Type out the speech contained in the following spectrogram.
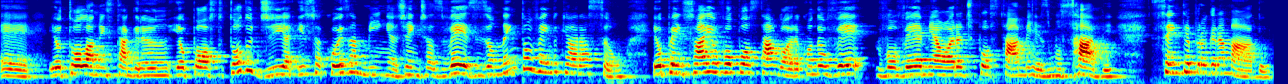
é, eu tô lá no Instagram, eu posto todo dia, isso é coisa minha, gente. Às vezes eu nem tô vendo que horas são. Eu penso, ah, eu vou postar agora. Quando eu ver, vou ver, é minha hora de postar mesmo, sabe? Sem ter programado.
